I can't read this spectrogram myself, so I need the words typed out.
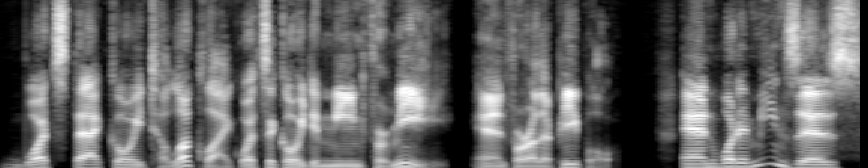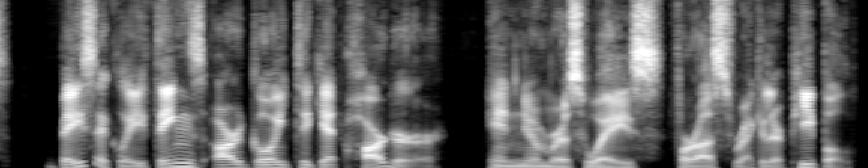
what's that going to look like? What's it going to mean for me and for other people? And what it means is basically things are going to get harder in numerous ways for us regular people.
